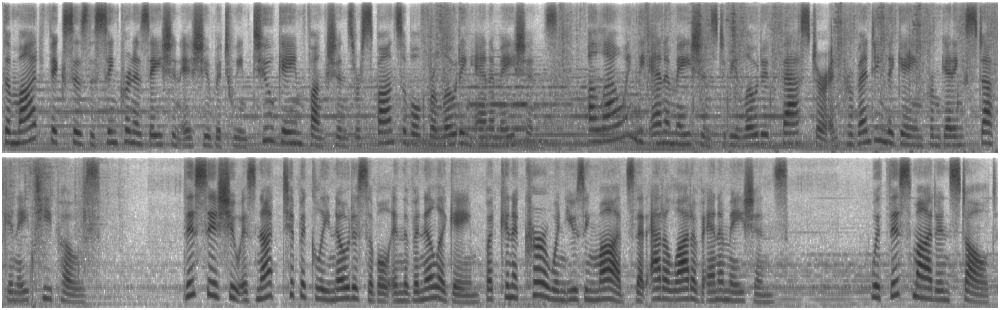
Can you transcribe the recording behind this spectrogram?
The mod fixes the synchronization issue between two game functions responsible for loading animations, allowing the animations to be loaded faster and preventing the game from getting stuck in a T-pose. This issue is not typically noticeable in the vanilla game but can occur when using mods that add a lot of animations. With this mod installed,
